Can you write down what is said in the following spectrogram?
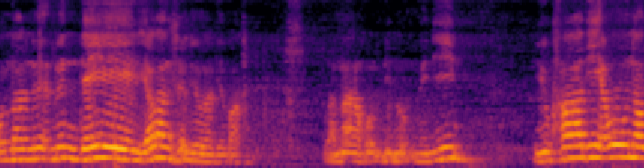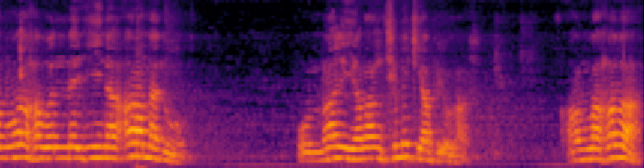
Onlar mümin değil. Yalan söylüyorlar diye bak. وَمَا هُمْ بِمُؤْمِنِينَ يُخَادِعُونَ اللّٰهَ وَالَّذ۪ينَ آمَنُوا Onlar yalancılık yapıyorlar. Allah'a da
